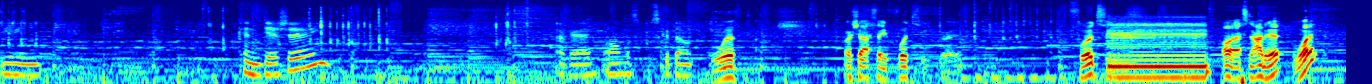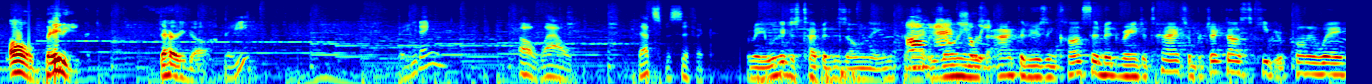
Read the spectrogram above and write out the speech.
You mean conditioning? Okay, well, let's skip down. Whiff punch. Or should I say footsie, right? Footsie. Oh, that's not it? What? Oh, baiting. There you go. Bait? Baiting? Oh, wow. That's specific. I mean, we could just type in zoning. Um, Alright, zoning actually- was the act of using constant mid-range attacks or projectiles to keep your opponent away.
